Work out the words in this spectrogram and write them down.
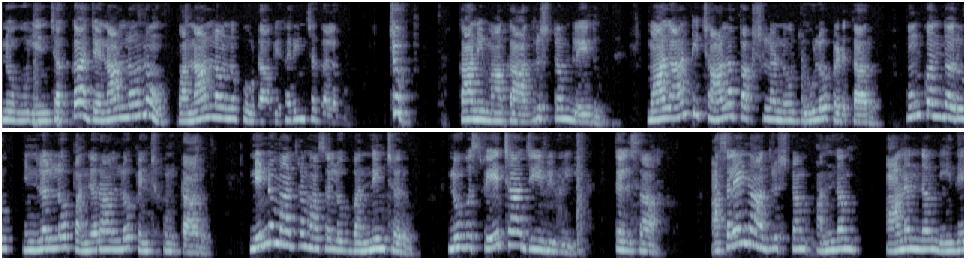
నువ్వు ఎంచక్కా జనాల్లోనూ వనాల్లోనూ కూడా విహరించగలవు. చుప్ కానీ మాకు అదృష్టం లేదు. మాలాంటి చాలా పక్షులను జూలో పెడతారు. ఇంకొందరు ఇండ్లల్లో పంజరాల్లో పెంచుకుంటారు. నిన్ను మాత్రం అసలు బంధించరు. నువ్వు స్వేచ్ఛాజీవివి తెలుసా? అసలైన అదృష్టం అందం ఆనందం నీదే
